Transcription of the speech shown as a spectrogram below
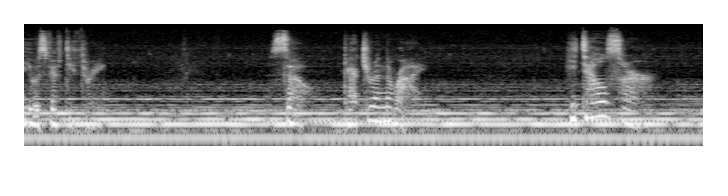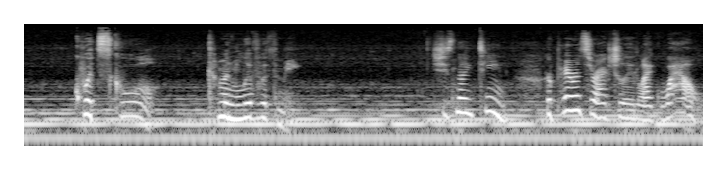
he was 53. So, Catcher in the Rye. He tells her, quit school, come and live with me. She's 19. Her parents are actually like, wow,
